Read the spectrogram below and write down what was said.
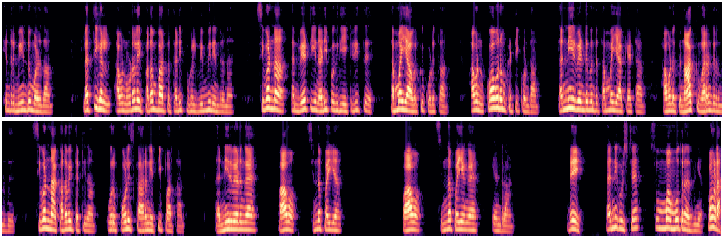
என்று மீண்டும் அழுதான். லத்திகள் அவன் உடலை பதம் பார்த்த தடிப்புகள் விம்மி நின்றன. சிவண்ணா தன் வேட்டியின் அடிப்பகுதியை கிழித்து தம்மையாவிற்கு கொடுத்தான். அவன் கோவனம் கட்டி கொண்டான். தண்ணீர் வேண்டுமென்று தம்மையா கேட்டான். அவனுக்கு நாக்கு வறண்டிருந்தது. சிவண்ணா கதவை தட்டினான். ஒரு போலீஸ்காரன் எட்டி பார்த்தான். தண்ணீர் வேணுங்க. பாவம் சின்ன பையன். பாவம் சின்ன பையங்க. என்றான். டேய் தண்ணி குடிச்சிட்டு சும்மா மூத்திரம் இருப்பீங்க போங்கடா.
